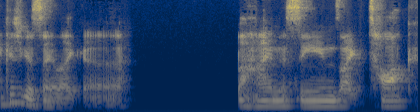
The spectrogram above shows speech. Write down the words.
i guess you could say like a uh, behind the scenes like talk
